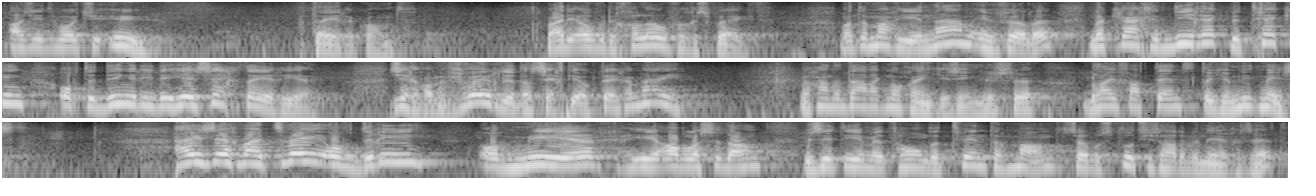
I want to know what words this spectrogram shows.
als je het woordje u tegenkomt. Waar die over de gelovigen spreekt. Want dan mag je je naam invullen. Dan krijg je direct betrekking op de dingen die de Heer zegt tegen je. Zeggen van een vreugde, dat zegt hij ook tegen mij. We gaan er dadelijk nog eentje zien. Dus uh, blijf attent dat je hem niet mist. Hij zegt maar twee of drie of meer, hier Alblasserdam. We zitten hier met 120 man. Zoveel stoeltjes hadden we neergezet.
